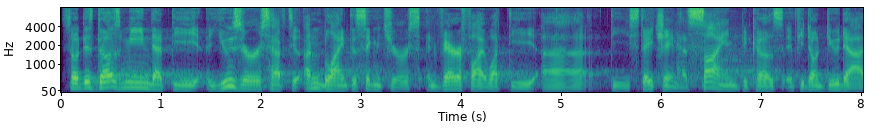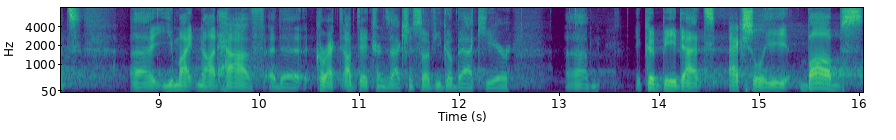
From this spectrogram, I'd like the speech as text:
So this does mean that the users have to unblind the signatures and verify what the, uh, the state chain has signed, because if you don't do that, uh, you might not have the correct update transaction. So if you go back here, um, it could be that actually Bob's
